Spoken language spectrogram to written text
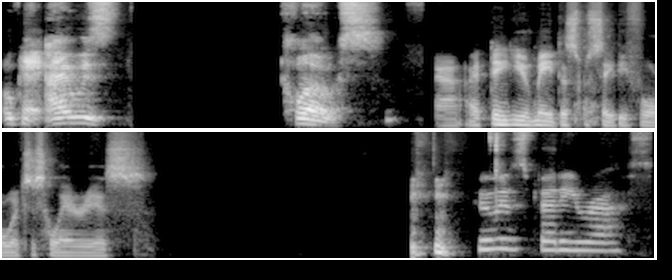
Okay, I was close. Yeah, I think you've made this mistake before, which is hilarious. Who is Betty Ross?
